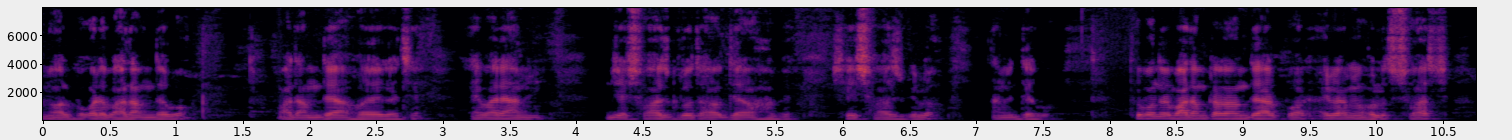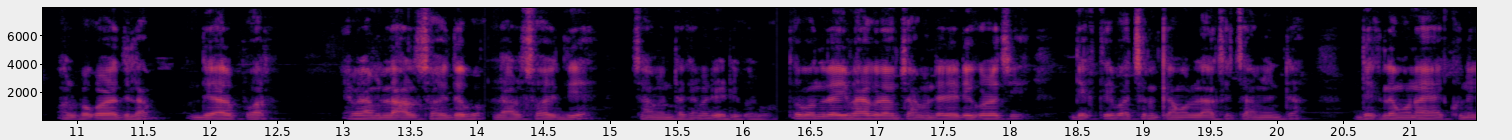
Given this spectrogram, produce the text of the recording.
আমি অল্প করে বাদাম দেব। বাদাম দেওয়া হয়ে গেছে। এবারে আমি যে সসগুলো তাও দেওয়া হবে, সেই সসগুলো আমি দেব। তো বন্ধুরা, বাদাম টাদাম দেওয়ার পর এবার আমি হলুদ সস অল্প করে দিলাম। দেওয়ার পর এবার আমি লাল সস দেবো। লাল সস দিয়ে চাউমিনটাকে আমি রেডি করব। তো বন্ধুরা, এইভাবে করে আমি চাউমিনটা রেডি করেছি। দেখতেই পাচ্ছেন কেমন লাগছে চাউমিনটা। দেখলে মনে হয় এক্ষুনি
